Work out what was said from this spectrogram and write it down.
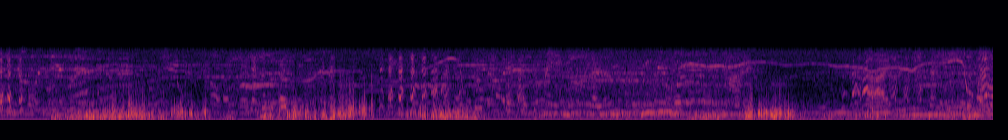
Nee. Ah, jongen.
